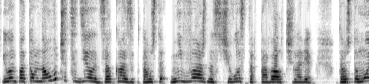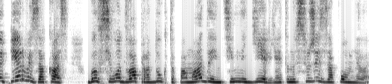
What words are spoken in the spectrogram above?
и он потом научится делать заказы, потому что неважно, с чего стартовал человек. Потому что мой первый заказ был всего два продукта, помада и интимный гель. Я это на всю жизнь запомнила.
